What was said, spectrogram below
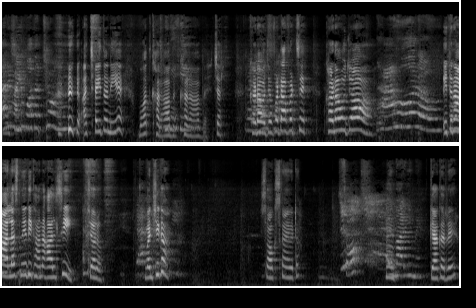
अच्छा, अच्छा ही तो नहीं है बहुत खराब है खराब है। चल खड़ा हो जा फटाफट से। खड़ा हो जा। हाँ, इतना आलस नहीं दिखाना आलसी। चलो। वंशिका। सॉक्स कहाँ है बेटा हम्म। क्या कर रहे हैं?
